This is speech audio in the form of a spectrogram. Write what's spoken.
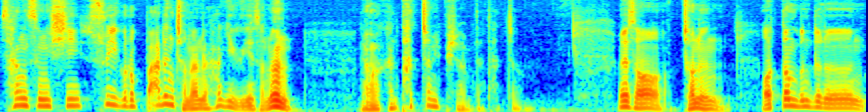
상승 시 수익으로 빠른 전환을 하기 위해서는 명확한 타점이 필요합니다. 타점. 그래서 저는 어떤 분들은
